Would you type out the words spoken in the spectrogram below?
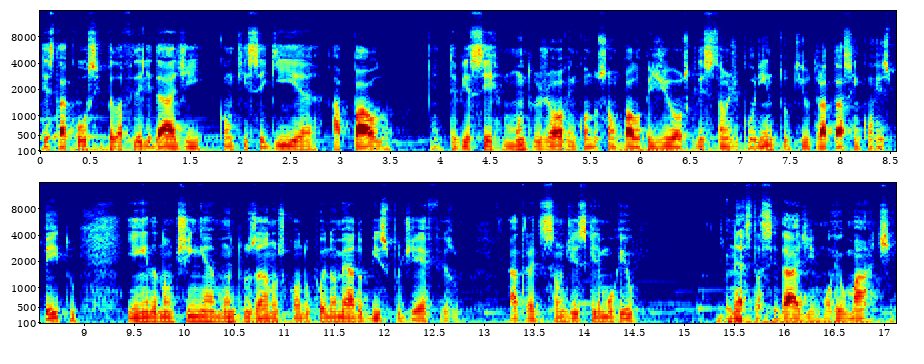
Destacou-se pela fidelidade com que seguia a Paulo. Né? Devia ser muito jovem quando São Paulo pediu aos cristãos de Corinto que o tratassem com respeito, e ainda não tinha muitos anos quando foi nomeado bispo de Éfeso. A tradição diz que ele morreu nesta cidade, morreu Marte.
